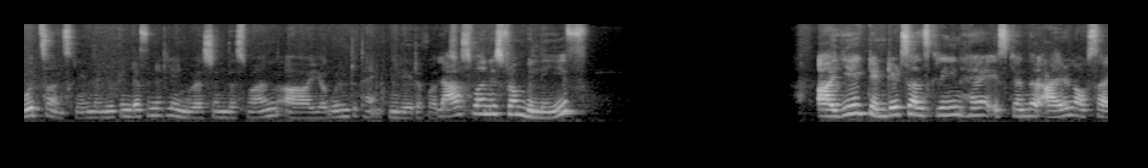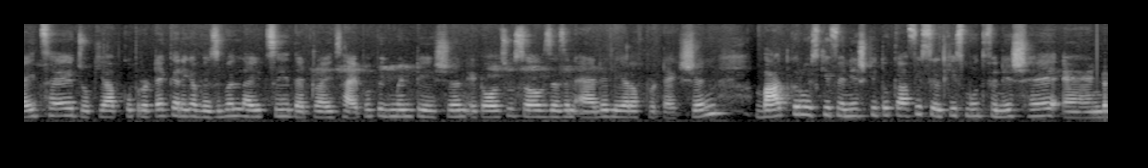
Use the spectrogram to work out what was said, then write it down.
good sunscreen, then you can definitely invest in this one. Uh, you're going to thank me later for Last one is from Believe. आ, ये एक टेंटेड सनस्क्रीन है इसके अंदर आयरन ऑक्साइड्स है जो कि आपको प्रोटेक्ट करेगा विजिबल लाइट से that drives hyper pigmentation it also serves as an added layer of protection बात करूँ इसकी फिनिश की तो काफ़ी सिल्की स्मूथ फिनिश है and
